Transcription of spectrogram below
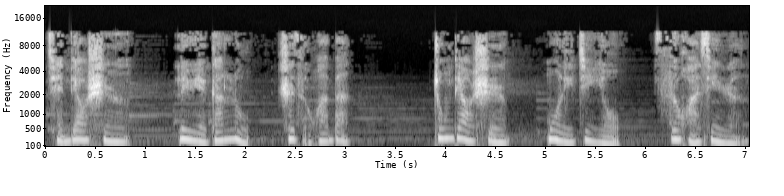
前调是绿叶甘露、栀子花瓣，中调是茉莉精油、丝滑杏仁，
